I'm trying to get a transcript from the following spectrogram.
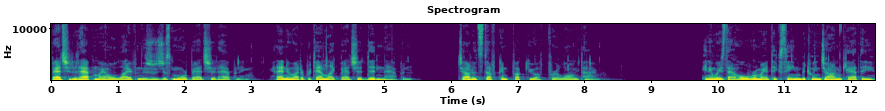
Bad shit had happened my whole life, and this was just more bad shit happening. And I knew how to pretend like bad shit didn't happen. Childhood stuff can fuck you up for a long time. Anyways, that whole romantic scene between John and Kathy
